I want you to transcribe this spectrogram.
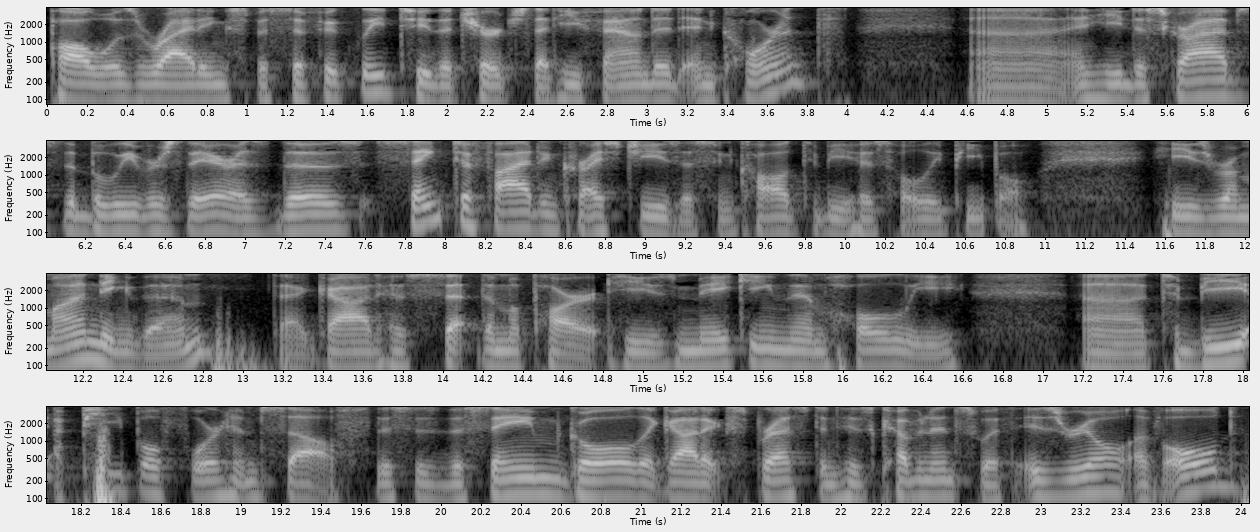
Paul was writing specifically to the church that he founded in Corinth, uh, and he describes the believers there as those sanctified in Christ Jesus and called to be his holy people. He's reminding them that God has set them apart, he's making them holy. Uh, to be a people for himself. This is the same goal that God expressed in his covenants with Israel of old,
